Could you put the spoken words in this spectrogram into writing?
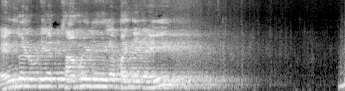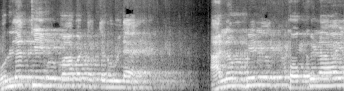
எங்களுடைய தமிழீழ மண்ணினை முல்லைத்தீவு மாவட்டத்தில் உள்ள அலம்பில் கொக்கிளாய்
